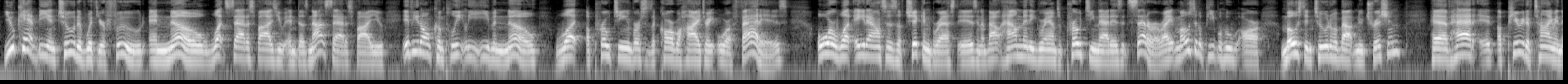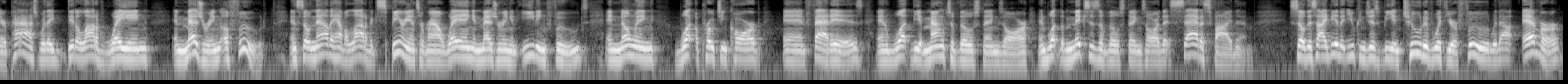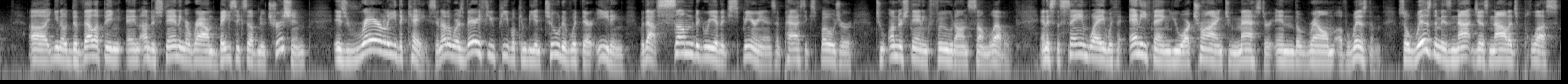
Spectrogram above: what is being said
You can't be intuitive with your food and know what satisfies you and does not satisfy you if you don't completely even know what a protein versus a carbohydrate or a fat is, or what eight ounces of chicken breast is, and about how many grams of protein that is, etc. Right? Most of the people who are most intuitive about nutrition have had a period of time in their past where they did a lot of weighing and measuring of food. And so now they have a lot of experience around weighing and measuring and eating foods and knowing what a protein, carb, and fat is, and what the amounts of those things are, and what the mixes of those things are that satisfy them. So, this idea that you can just be intuitive with your food without ever, uh, you know, developing an understanding around basics of nutrition is rarely the case. In other words, very few people can be intuitive with their eating without some degree of experience and past exposure to understanding food on some level. And it's the same way with anything you are trying to master in the realm of wisdom. So, wisdom is not just knowledge plus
